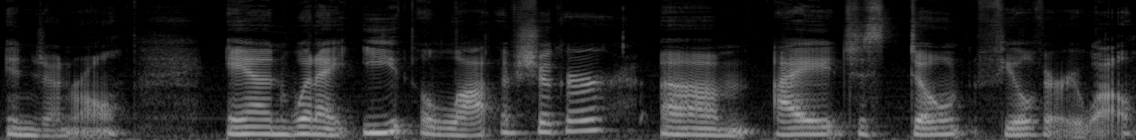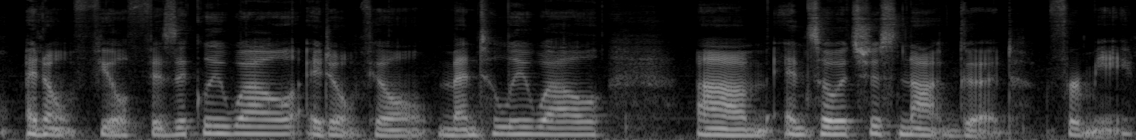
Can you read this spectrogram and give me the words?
in general. And when I eat a lot of sugar, um, I just don't feel very well. I don't feel physically well. I don't feel mentally well. Um, and so it's just not good for me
